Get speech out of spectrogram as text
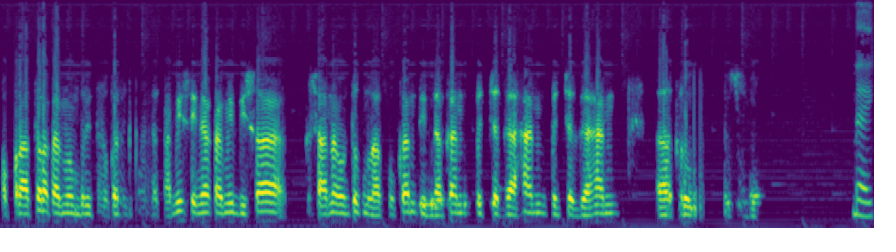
operator akan memberitahukan kepada kami sehingga kami bisa ke sana untuk melakukan tindakan pencegahan pencegahan uh, kerumunan tersebut. Baik.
